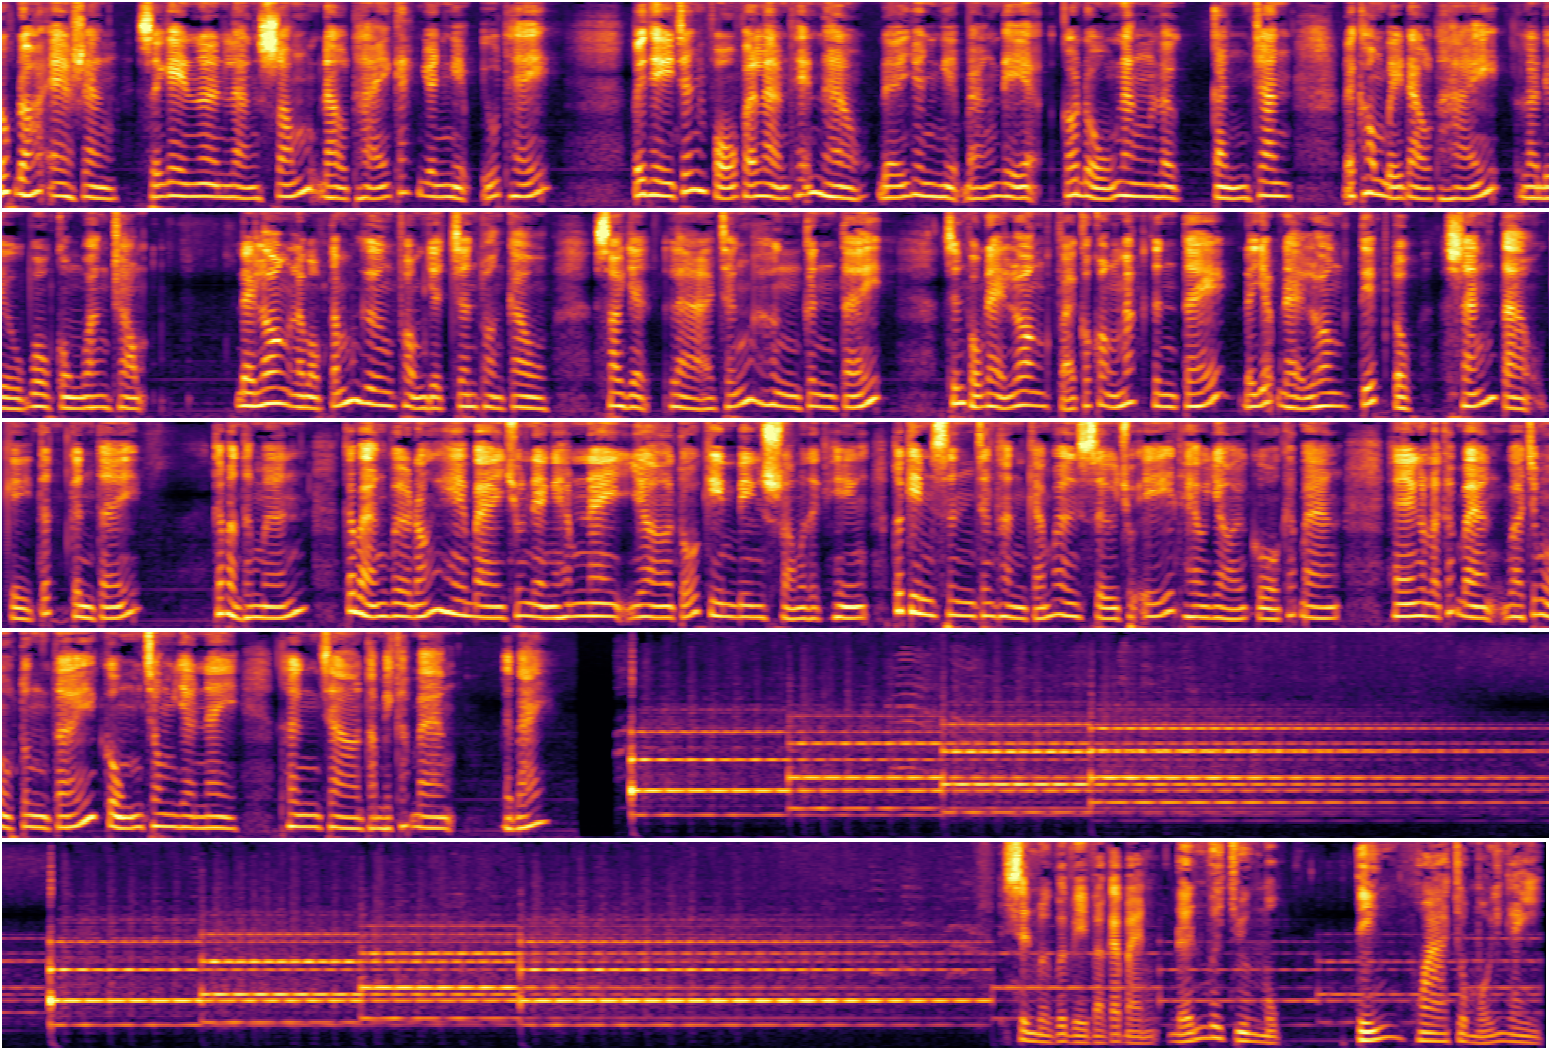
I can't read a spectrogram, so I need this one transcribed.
Lúc đó e rằng sẽ gây nên làn sóng đào thải các doanh nghiệp yếu thế. Vậy thì chính phủ phải làm thế nào để doanh nghiệp bản địa có đủ năng lực cạnh tranh để không bị đào thải là điều vô cùng quan trọng. Đài Loan là một tấm gương phòng dịch trên toàn cầu, sau dịch là chấn hưng kinh tế. Chính phủ Đài Loan phải có con mắt kinh tế để giúp Đài Loan tiếp tục sáng tạo kỳ tích kinh tế. Các bạn thân mến, các bạn vừa đón nghe bài chuyên đề ngày hôm nay do Tố Kim biên soạn và thực hiện. Tố Kim xin chân thành cảm ơn sự chú ý theo dõi của các bạn. Hẹn gặp lại các bạn vào trong một tuần tới cùng trong giờ này. Thân chào tạm biệt các bạn. Bye bye. Xin mời quý vị và các bạn đến với chuyên mục Tiếng Hoa cho mỗi ngày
